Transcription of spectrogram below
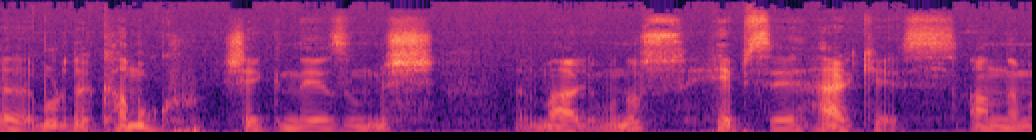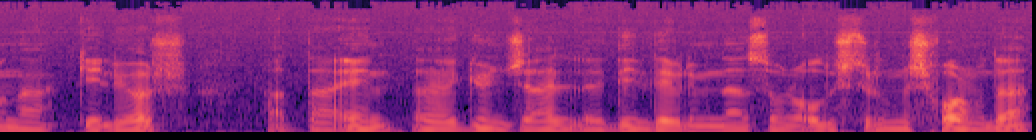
Ee, burada kamuk şeklinde yazılmış. Ee, malumunuz hepsi herkes anlamına geliyor. Hatta en e, güncel e, dil devriminden sonra oluşturulmuş formu da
